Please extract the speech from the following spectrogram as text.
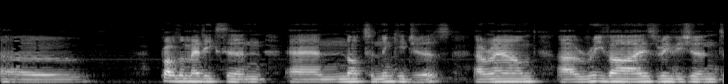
uh, problematics and, and knots and linkages around a revised, revisioned,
